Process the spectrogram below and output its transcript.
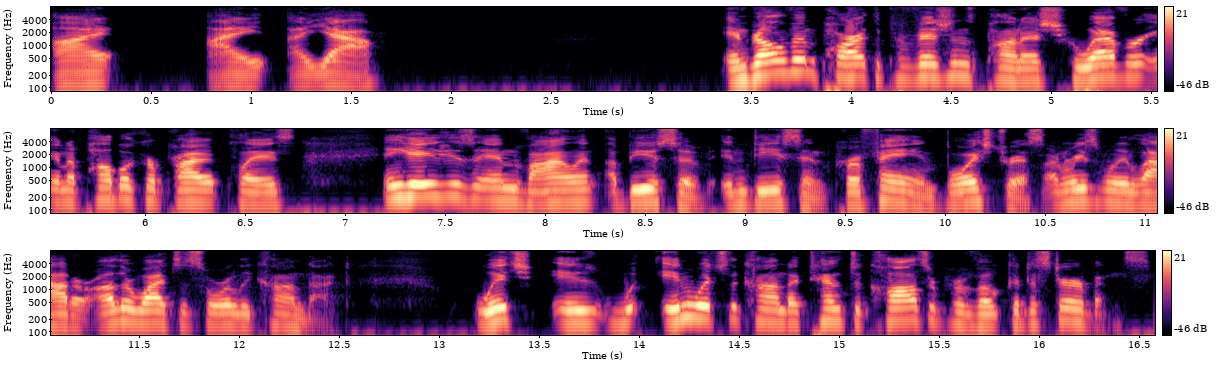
I, I, I yeah. In relevant part, the provisions punish whoever in a public or private place engages in violent, abusive, indecent, profane, boisterous, unreasonably loud, or otherwise disorderly conduct, which is in which the conduct tends to cause or provoke a disturbance.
